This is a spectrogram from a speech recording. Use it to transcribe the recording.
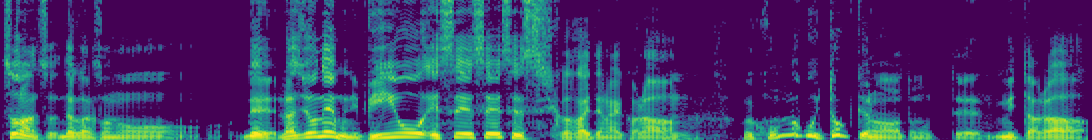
そうなんですよ。だからそのでラジオネームに BOSSSS しか書いてないから、えこんな子いたっけなと思って見たら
